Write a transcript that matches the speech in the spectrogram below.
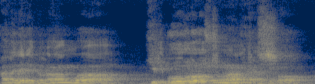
하늘의 평안과 기쁨으로 충만하게 하시고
